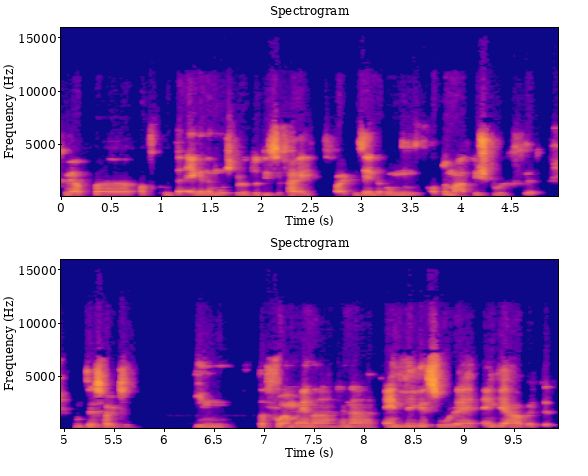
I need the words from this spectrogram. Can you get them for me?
Körper aufgrund der eigenen Muskulatur diese Verhaltensänderung automatisch durchführt. Und das halt in der Form einer, einer Einlegesohle eingearbeitet,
